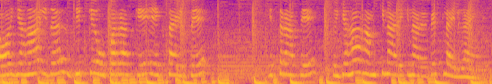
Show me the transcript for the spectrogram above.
और यहाँ इधर जिप के ऊपर रख के एक साइड पे इस तरह से तो यहाँ हम किनारे किनारे पे सिलाई लगाएँगे।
